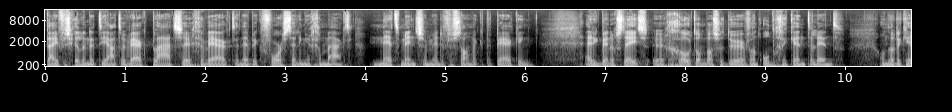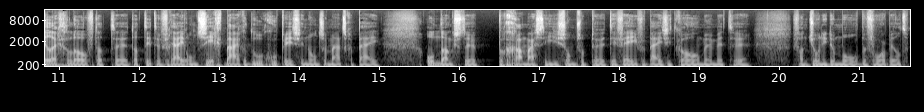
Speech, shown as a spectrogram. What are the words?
bij verschillende theaterwerkplaatsen gewerkt en heb ik voorstellingen gemaakt met mensen met een verstandelijke beperking. En ik ben nog steeds groot ambassadeur van ongekend talent omdat ik heel erg geloof dat, eh, dat dit een vrij onzichtbare doelgroep is in onze maatschappij. Ondanks de programma's die je soms op de tv voorbij ziet komen. Met, eh, van Johnny de Mol bijvoorbeeld.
